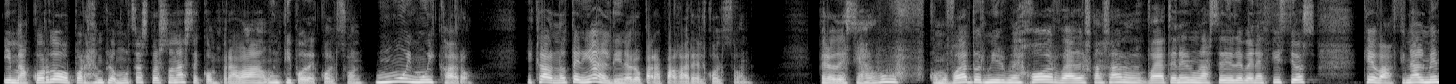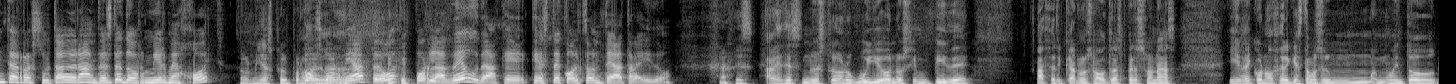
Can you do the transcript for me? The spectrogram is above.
Y me acuerdo, por ejemplo, muchas personas se compraban un tipo de colchón muy, muy caro. Y claro, no tenían el dinero para pagar el colchón. Pero decían, uff, como voy a dormir mejor, voy a descansar, voy a tener una serie de beneficios, ¿qué va? Finalmente el resultado era, en vez de dormir mejor, Dormías peor por la pues deuda. Dormía peor por la deuda que, que este colchón te ha traído. Es, a veces nuestro orgullo nos impide acercarnos a otras personas y reconocer que estamos en un momento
